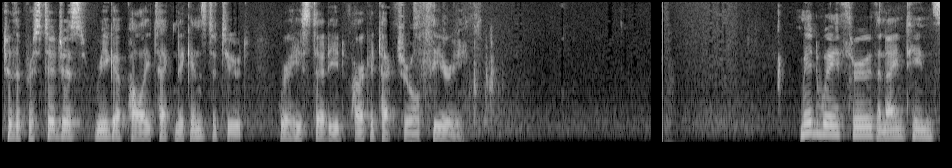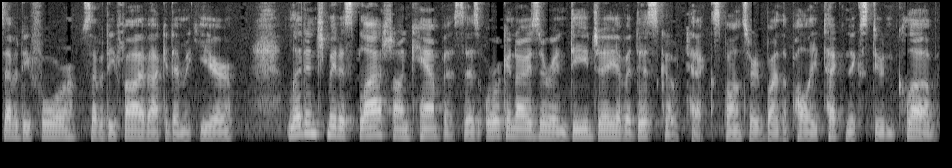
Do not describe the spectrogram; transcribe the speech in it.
to the prestigious Riga Polytechnic Institute, where he studied architectural theory. Midway through the 1974-75 academic year, Lediņš made a splash on campus as organizer and DJ of a discotheque sponsored by the Polytechnic Student Club,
